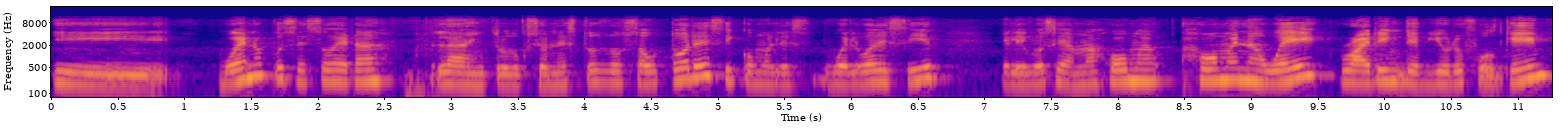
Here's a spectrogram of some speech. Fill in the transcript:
Y bueno, pues eso era la introducción de estos dos autores y como les vuelvo a decir, el libro se llama Home, Home and Away, Writing the Beautiful Game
